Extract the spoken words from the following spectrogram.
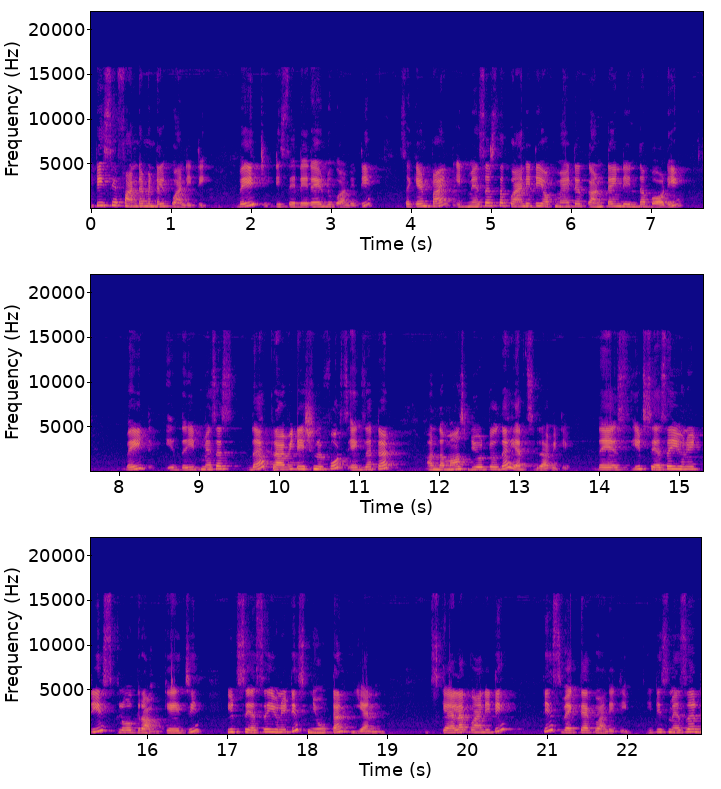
it is a fundamental quantity weight it is a derived quantity second point it measures the quantity of matter contained in the body weight it, it measures the gravitational force exerted on the mass due to the earth's gravity the, its SI unit is kilogram kg its SI unit is newton n its scalar quantity it is vector quantity it is measured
